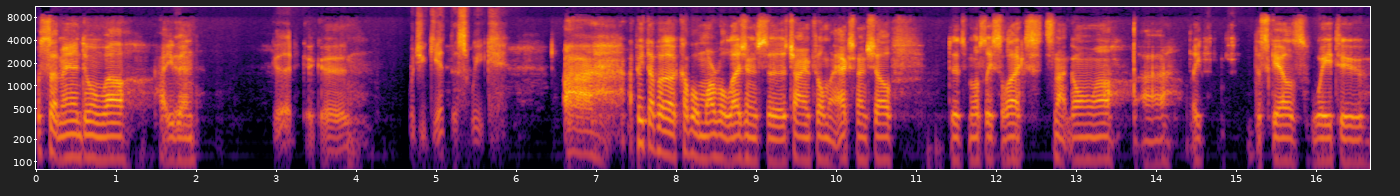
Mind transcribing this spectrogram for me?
What's up, man? Doing well. How you Good. been? Good. Good, good. What'd you get this week? Uh, I picked up a couple Marvel Legends to try and fill my X Men shelf. It's mostly selects. It's not going well. Uh, like the scale's way too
